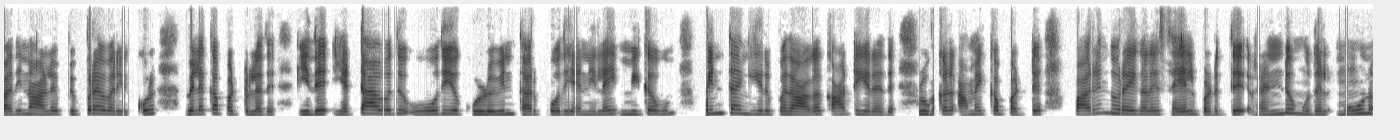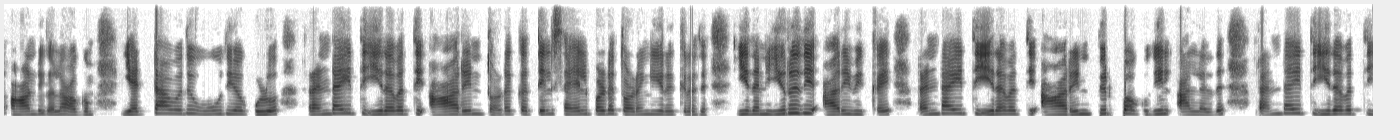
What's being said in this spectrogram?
பதினாலு பிப்ரவரிக்குள் விளக்கப்பட்டுள்ளது. இது எட்டாவது ஊதிய குழுவின் தற்போதைய நிலை மிகவும் பின்தங்கியிருப்பதாக காட்டுகிறது. குழுக்கள் அமைக்கப்பட்டு பரிந்துரைகளை செயல்படுத்த இரண்டு முதல் மூணு ஆண்டுகள் ஆகும். எட்டாவது ஊதிய குழு இரண்டாயிரத்தி இருபத்தி ஆறின் தொடக்கத்தில் செயல்படத் தொடங்கியிருக்கிறது. இதன் இறுதி அறிவிக்கை இரண்டாயிரத்தி இருபத்தி ஆறின் பிற்பகுதியில் அல்லது இரண்டாயிரத்தி இருபத்தி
